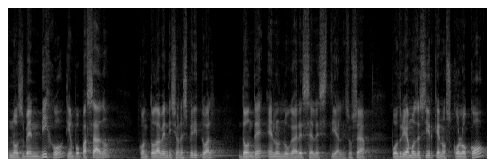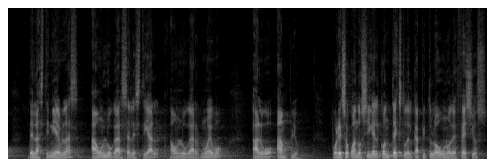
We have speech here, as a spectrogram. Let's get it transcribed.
nos bendijo tiempo pasado con toda bendición espiritual donde en los lugares celestiales. O sea, podríamos decir que nos colocó de las tinieblas a un lugar celestial, a un lugar nuevo, algo amplio. Por eso cuando sigue el contexto del capítulo 1 de Efesios,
